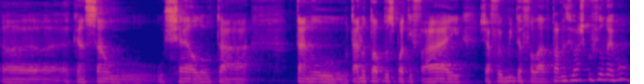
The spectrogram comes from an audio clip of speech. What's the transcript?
uh, a canção, o, o Shallow está tá no, tá no top do Spotify, já foi muito falado, pá, mas eu acho que o filme é bom.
